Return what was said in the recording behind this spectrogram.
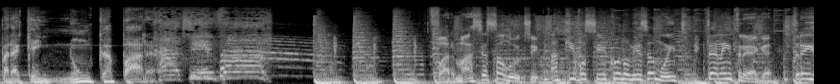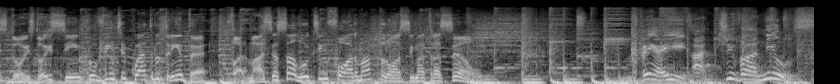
para quem nunca para. Ativar. Farmácia Salute, aqui você economiza muito. Teleentrega, três dois, dois cinco, vinte e quatro, trinta. Farmácia Salute informa a próxima atração. Vem aí, Ativa News.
